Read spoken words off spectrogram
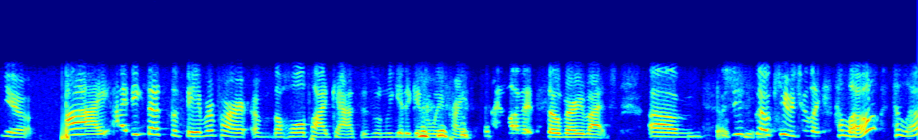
you. I I think that's the favorite part of the whole podcast is when we get a giveaway prize. I love it so very much. Um, So she's cute. so cute. She's like, "Hello, hello."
